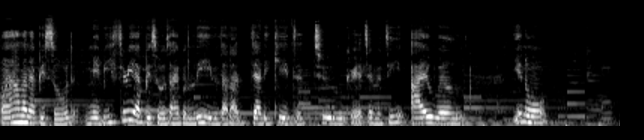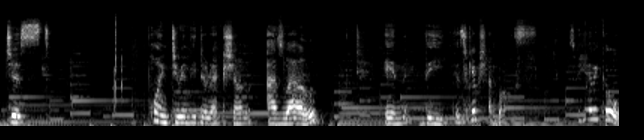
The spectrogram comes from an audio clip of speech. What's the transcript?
I have an episode, maybe three episodes, I believe, that are dedicated to creativity. I will, you know, just point you in the direction as well in the description box. So here we go.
